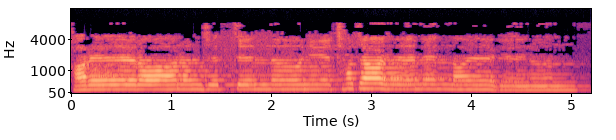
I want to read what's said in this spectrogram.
가래라는 집 짓느니 찾아 헤맨 나에게는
